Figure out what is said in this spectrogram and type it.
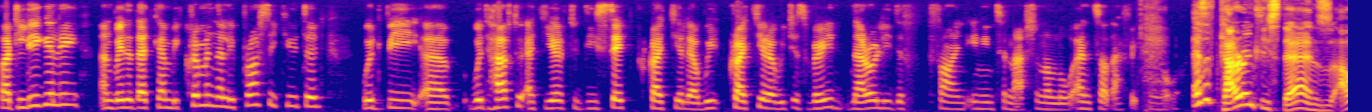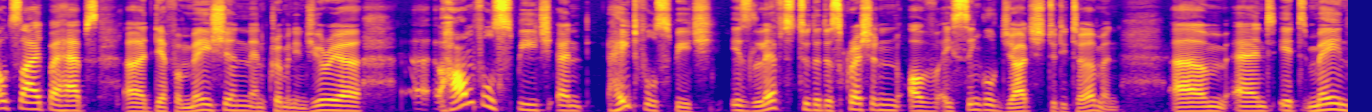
But legally and whether that can be criminally prosecuted would be uh, would have to adhere to these set criteria criteria which is very narrowly defined in international law and South African law. As it currently stands, outside perhaps uh, defamation and criminal injuria, uh, harmful speech and hateful speech is left to the discretion of a single judge to determine. Um, and it may in,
